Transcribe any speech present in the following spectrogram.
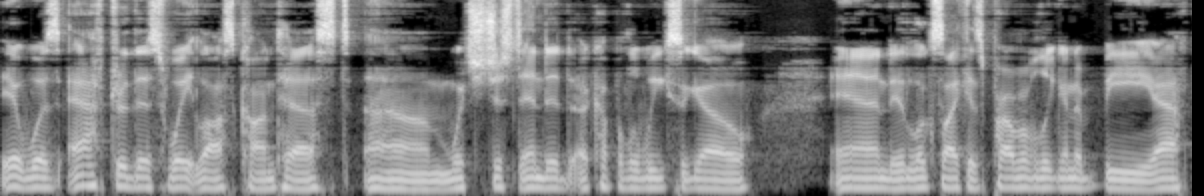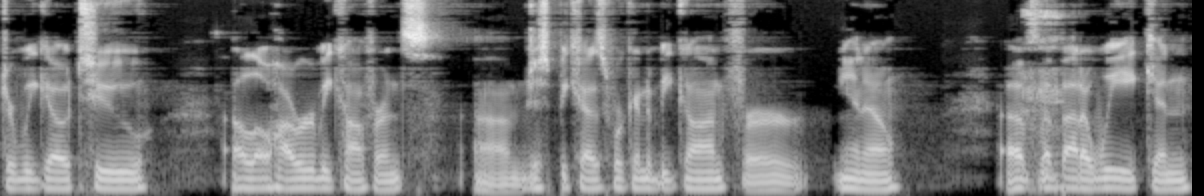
it was after this weight loss contest, um, which just ended a couple of weeks ago, and it looks like it's probably going to be after we go to Aloha Ruby conference, um, just because we're going to be gone for you know a, about a week, and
